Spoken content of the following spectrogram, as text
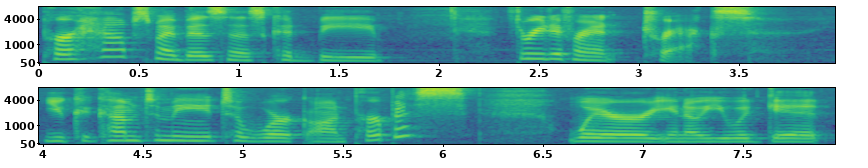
perhaps my business could be three different tracks. You could come to me to work on purpose, where, you know, you would get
